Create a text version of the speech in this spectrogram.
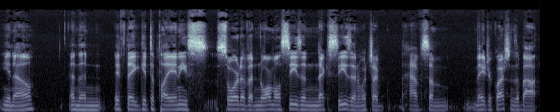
you know, and then if they get to play any s- sort of a normal season next season, which I have some major questions about,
